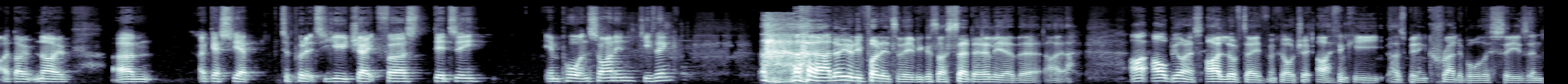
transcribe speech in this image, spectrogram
I don't know. Um, I guess yeah. To put it to you, Jake, first, Diddy important signing? Do you think? I know you only put it to me because I said earlier that I, I, will be honest. I love Dave McGoldrick. I think he has been incredible this season.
